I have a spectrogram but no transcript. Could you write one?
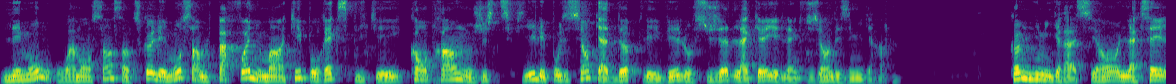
les mots, ou à mon sens en tout cas, les mots semblent parfois nous manquer pour expliquer, comprendre ou justifier les positions qu'adoptent les villes au sujet de l'accueil et de l'inclusion des immigrants. Comme l'immigration, l'accès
